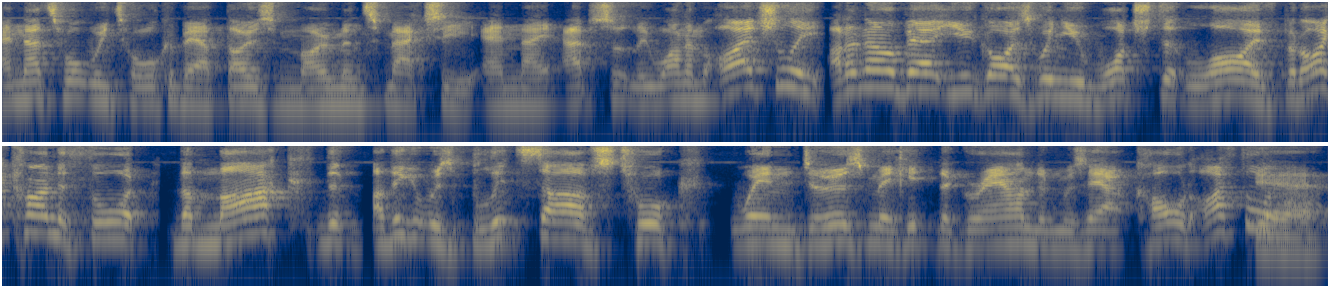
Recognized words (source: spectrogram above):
And that's what we talk about, those moments, Maxi, and they absolutely won them. I actually, I don't know about you guys when you watched it live, but I kind of thought the mark that I think it was Blicavs took when Duursma hit the ground and was out cold, I thought yeah.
